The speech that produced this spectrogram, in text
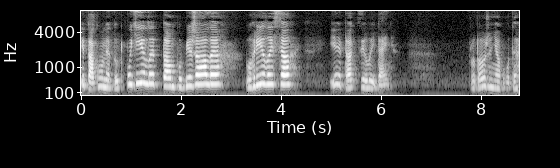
І так, вони тут поїли, там побіжали, погрілися. І так цілий день. Продовження буде.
